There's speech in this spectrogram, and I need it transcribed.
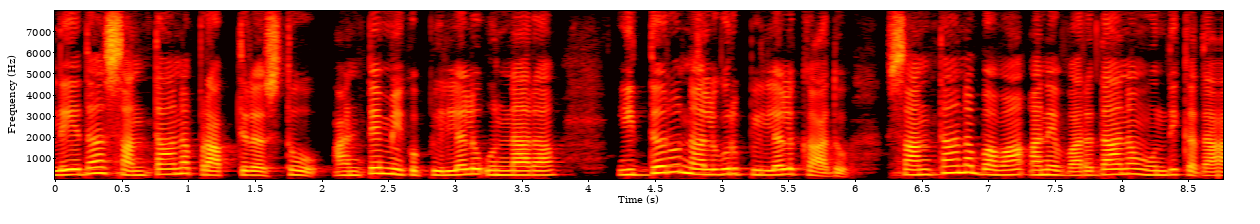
లేదా సంతాన ప్రాప్తిరస్తు అంటే మీకు పిల్లలు ఉన్నారా? ఇద్దరు నలుగురు పిల్లలు కాదు. సంతాన భవ అనే వరదానం ఉంది కదా?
